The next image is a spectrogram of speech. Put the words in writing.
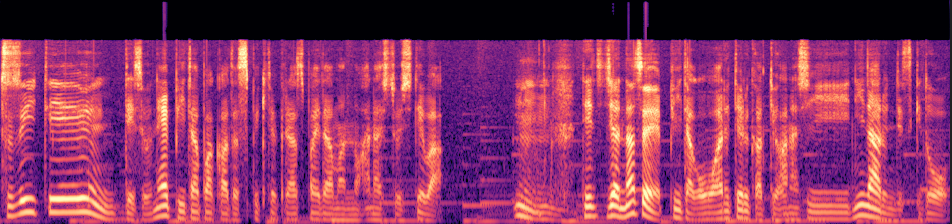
続いてるんですよね、ピーター・パーカー・ザ・スペクタキュラー・スパイダーマンの話としては。うん、うん。で、じゃあなぜピーターが追われてるかっていう話になるんですけど、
